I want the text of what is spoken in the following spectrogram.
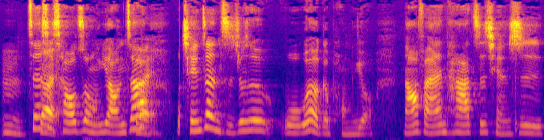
嗯，这是超重要。你知道，前阵子就是我我有个朋友，然后反正他之前是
